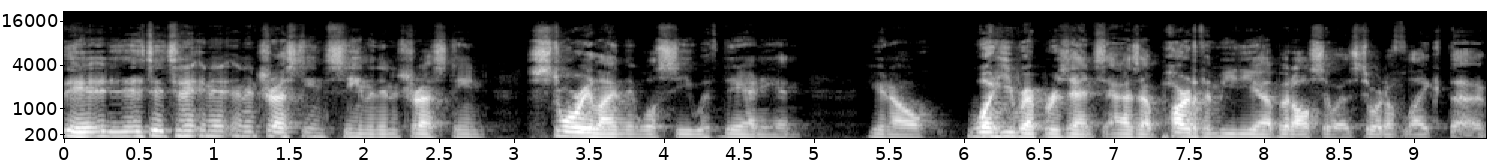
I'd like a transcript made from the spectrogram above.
it, it's it's an, an interesting scene, and an interesting storyline that we'll see with Danny and you know what he represents as a part of the media, but also as sort of like the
